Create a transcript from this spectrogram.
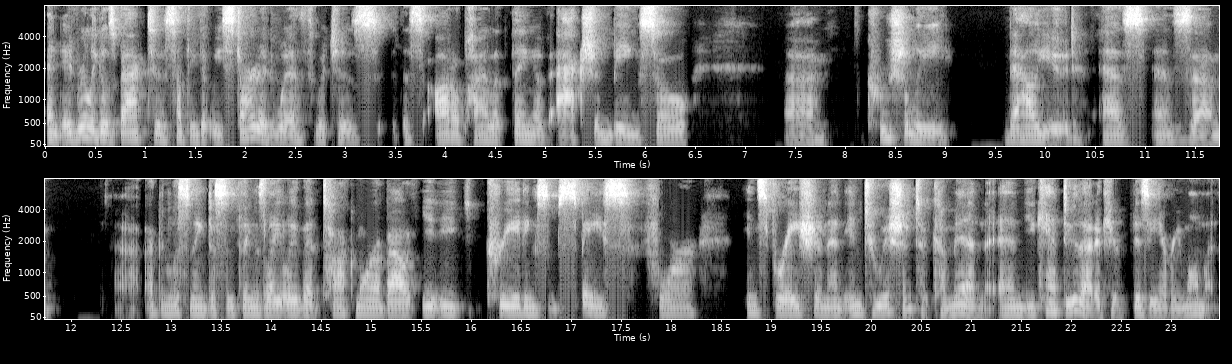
And it really goes back to something that we started with, which is this autopilot thing of action being so uh, crucially valued as as um, uh, I've been listening to some things lately that talk more about y- y- creating some space for inspiration and intuition to come in. And you can't do that if you're busy every moment.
